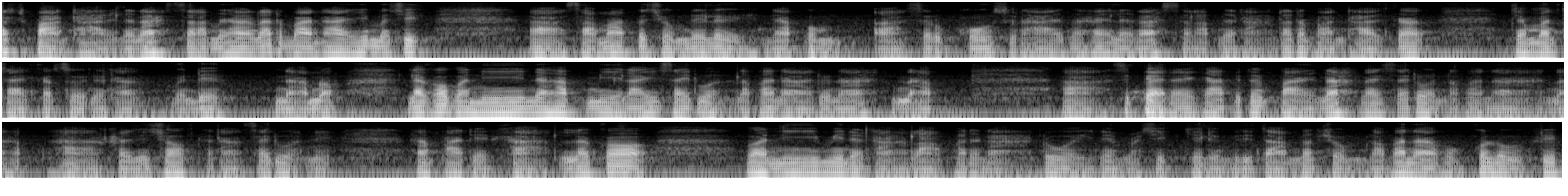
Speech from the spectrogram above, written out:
รัฐบาลไทยแล้วนะสำหรับในทางรัฐบาลไทยที่มาชิกสามารถประชุมได้เลยนะผมสรุปโค้งสุดท้ายมาให้เลยนะสำหรับในทางรัฐบาลไทยก็จะมั่นใจกับส่วนในทางเหมือนเดิมนะครับเนาะแล้วก็วันนี้นะครับมีไลฟ์สายด่วนรับพนาด้วยนะนะครับอ่า18นาฬิกาเป็นต้นไปนะไลฟ์สายด่วนรับพนานะครับถ้าใครที่ชอบในทางสายด่วนนี่ห้ามพลาดเด็ดขาดแล้วก็วันนี้มีในทางลาวพัฒนาด้วยเนี่ยมาชิกอย่าลืมติดตามรับชมลาวพัฒนาผมก็ลงคลิป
